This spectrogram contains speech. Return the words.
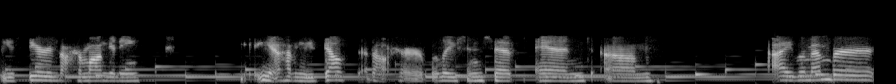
these fears about her mom getting, you know, having these doubts about her relationship, and um, I remember,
